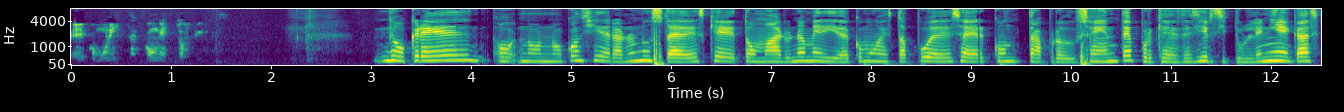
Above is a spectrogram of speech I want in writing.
eh, comunista con estos fines. ¿No creen o no, no consideraron ustedes que tomar una medida como esta puede ser contraproducente? Porque es decir, si tú le niegas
